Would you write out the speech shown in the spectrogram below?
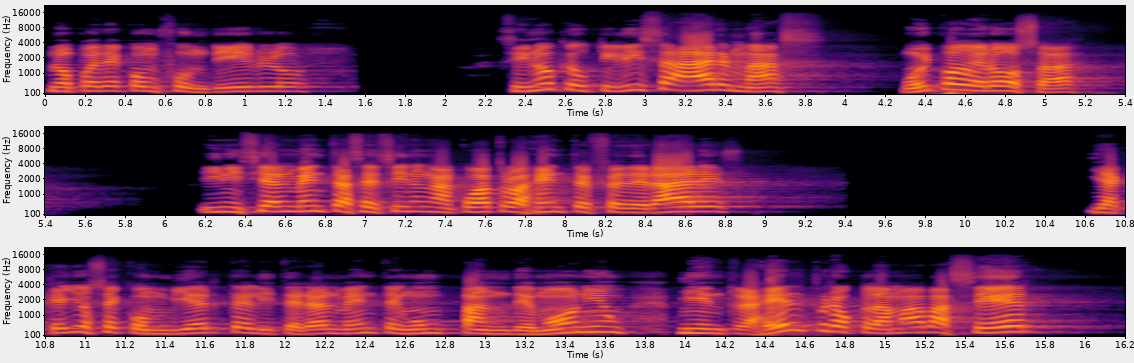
No puede confundirlos, sino que utiliza armas muy poderosas. Inicialmente asesinan a cuatro agentes federales, y aquello se convierte literalmente en un pandemonio mientras él proclamaba ser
